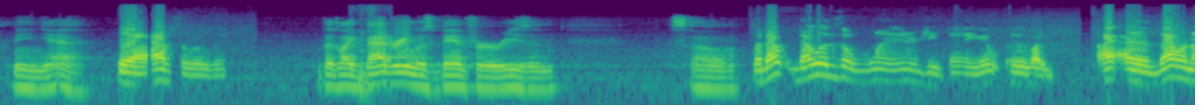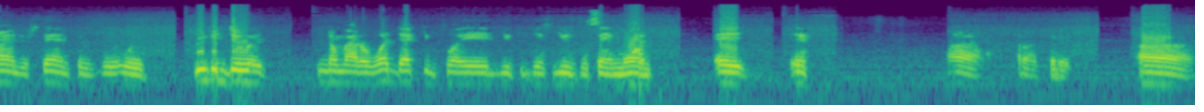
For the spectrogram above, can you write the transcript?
I mean, yeah, Yeah, absolutely. but like Bad Ring was banned for a reason. So But that that was a one energy thing. It, was like I, I that one I understand because it was you could do it no matter what deck you played. You could just use the same one. It if uh how do I put it? Uh,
